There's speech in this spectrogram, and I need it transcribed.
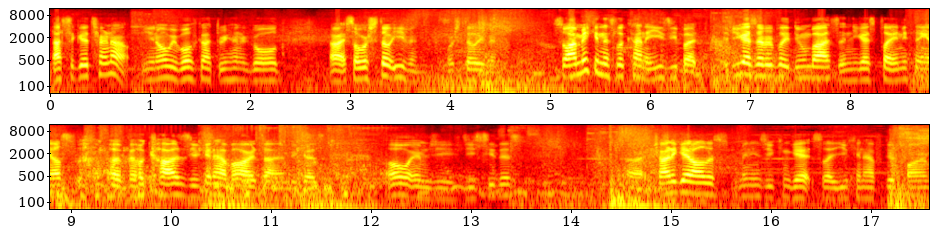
that's a good turnout. You know, we both got 300 gold. Alright, so we're still even. We're still even. So I'm making this look kind of easy, but if you guys ever play Doombots and you guys play anything else but Vel'Koz, you're to have a hard time because, OMG, do you see this? Alright, try to get all the minions you can get so that you can have good farm.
